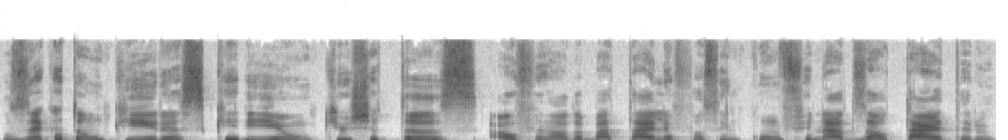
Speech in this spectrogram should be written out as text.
os Hecatonquiras queriam que os titãs, ao final da batalha, fossem confinados ao Tártaro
